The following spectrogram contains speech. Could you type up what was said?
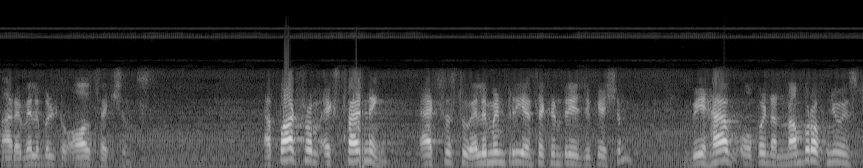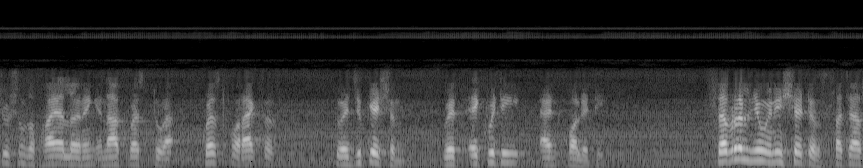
are available to all sections. Apart from expanding access to elementary and secondary education, we have opened a number of new institutions of higher learning in our quest, to, quest for access to education with equity and quality. Several new initiatives such as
